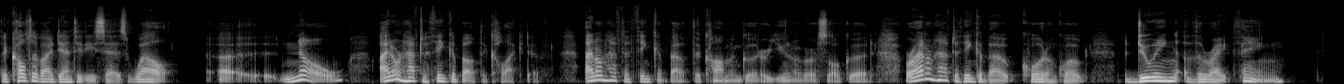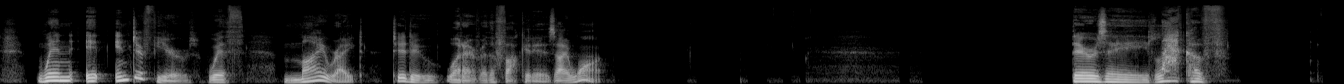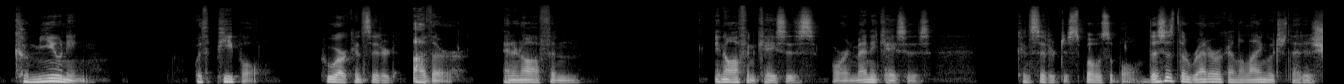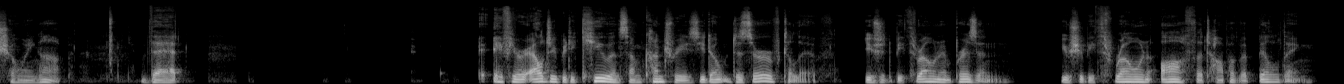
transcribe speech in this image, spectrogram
The cult of identity says, well, uh, no, I don't have to think about the collective. I don't have to think about the common good or universal good. Or I don't have to think about, quote unquote, doing the right thing when it interferes with my right to do whatever the fuck it is I want. There's a lack of communing with people who are considered other and in often in often cases or in many cases considered disposable. This is the rhetoric and the language that is showing up that if you're LGBTQ in some countries, you don't deserve to live. You should be thrown in prison. You should be thrown off the top of a building.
